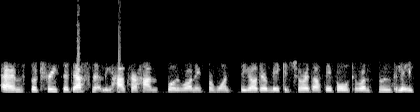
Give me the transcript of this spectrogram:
Um, so Teresa definitely has her hands full running from one to the other, making sure that they both run smoothly.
